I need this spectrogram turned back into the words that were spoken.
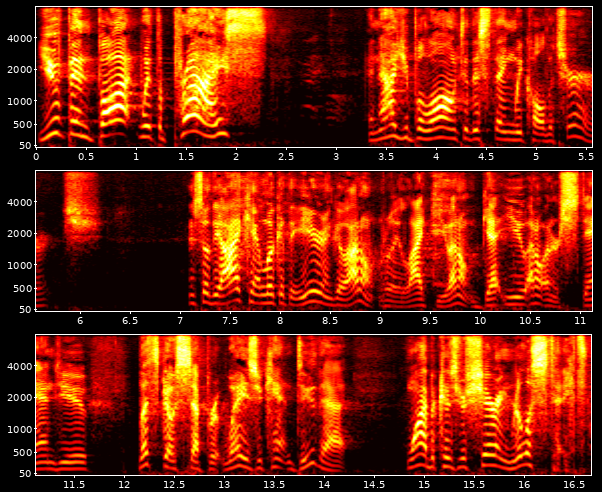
You've been bought with a price, and now you belong to this thing we call the church. And so the eye can't look at the ear and go, I don't really like you. I don't get you. I don't understand you. Let's go separate ways. You can't do that. Why? Because you're sharing real estate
